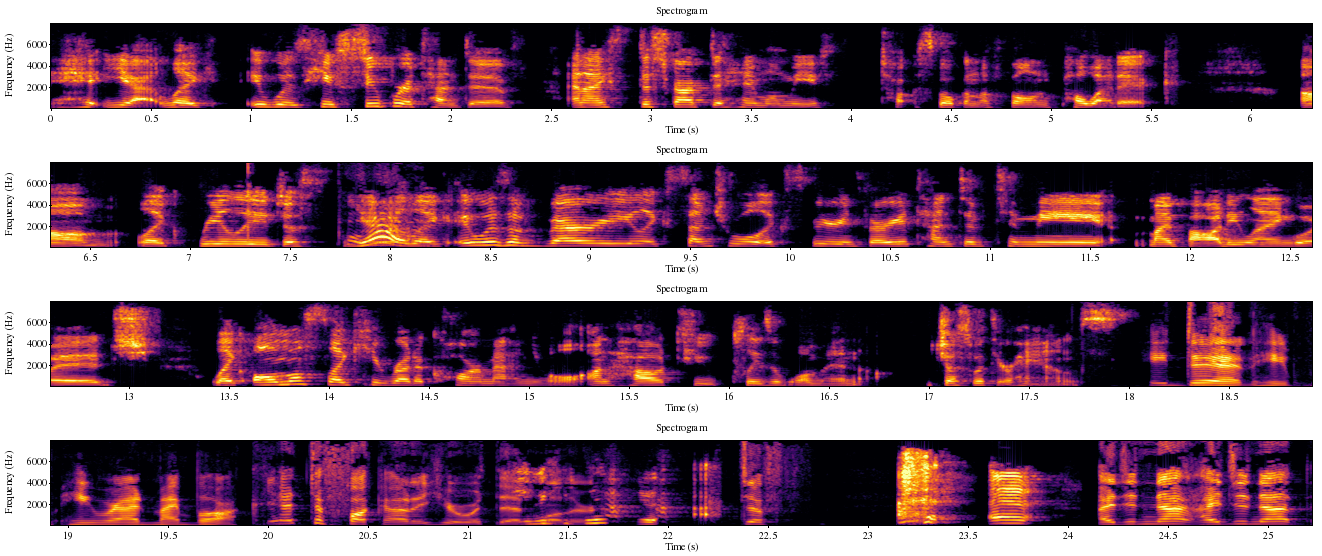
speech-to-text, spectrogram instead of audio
yeah, like it was he's super attentive, and I described to him when we t- spoke on the phone poetic. Um, like really just yeah, like it was a very like sensual experience, very attentive to me, my body language, like almost like he read a car manual on how to please a woman just with your hands. He did. He he read my book. Get the fuck out of here with that, mother. Def- and I did not. I did not.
